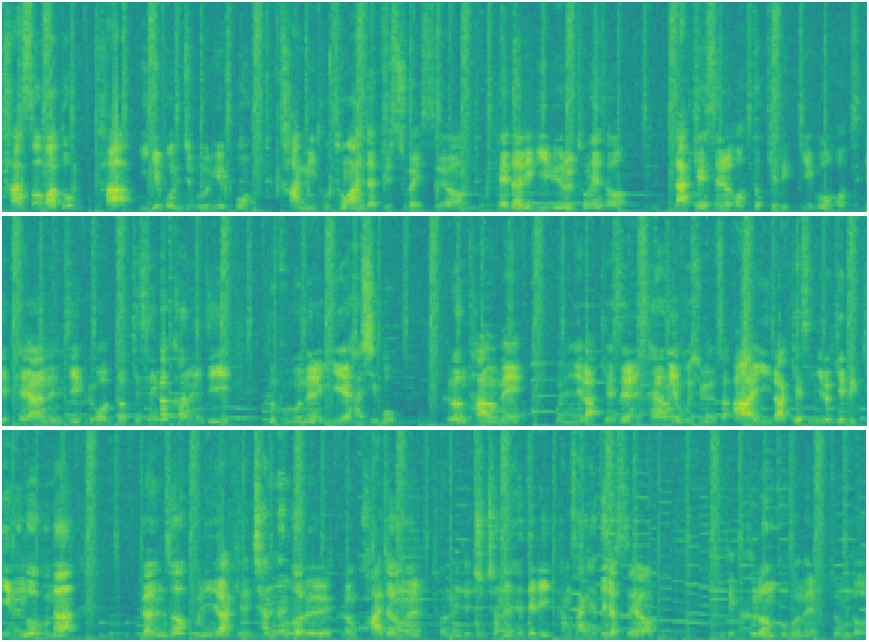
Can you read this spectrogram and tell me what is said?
다 써봐도 다 이게 뭔지 모르겠고 감이 도통 안 잡힐 수가 있어요. 배달이 리뷰를 통해서 라켓을 어떻게 느끼고 어떻게 대하는지 그리고 어떻게 생각하는지 그 부분을 이해하시고 그런 다음에 본인이 라켓을 사용해 보시면서 아 이 라켓은 이렇게 느끼는 거구나 면서 본인이 라켓을 찾는 거를 그런 과정을 저는 이제 추천을 해드리 항상 해드렸어요. 이제 그런 부분을 좀 더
